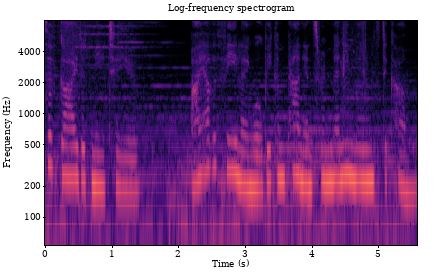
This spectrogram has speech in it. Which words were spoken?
Streams have guided me to you. I have a feeling we'll be companions for many moons to come.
